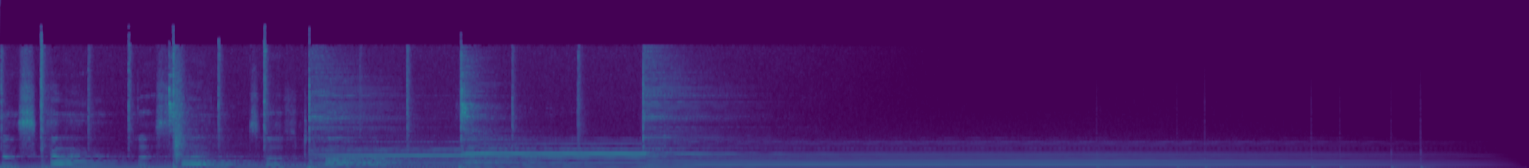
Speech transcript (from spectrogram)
the sky.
